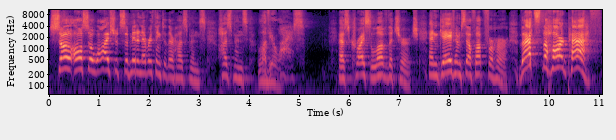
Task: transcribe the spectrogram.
so also wives should submit in everything to their husbands. Husbands, love your wives as Christ loved the church and gave himself up for her. That's the hard path.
